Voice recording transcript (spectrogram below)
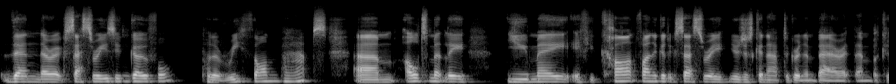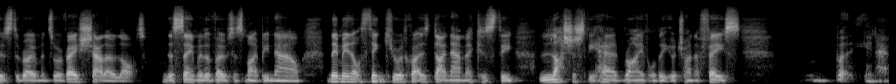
then there are accessories you can go for. Put a wreath on, perhaps. Um, ultimately, you may, if you can't find a good accessory, you're just going to have to grin and bear it then, because the Romans were a very shallow lot, in the same way the voters might be now. They may not think you're quite as dynamic as the lusciously haired rival that you're trying to face. But you know,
